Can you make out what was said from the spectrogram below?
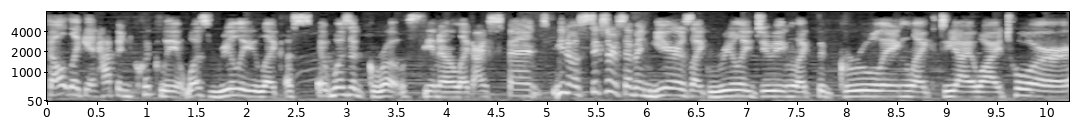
felt like it happened quickly. It was really like a it was a growth, you know. Like I spent you know six or seven years like really doing like the grueling like DIY tour,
